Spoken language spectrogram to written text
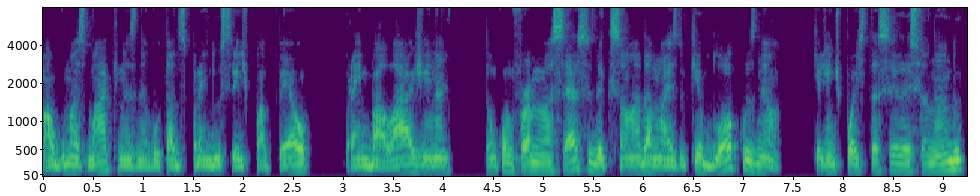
algumas máquinas, né, voltadas para a indústria de papel, para embalagem, né? Então, conforme o acesso, daqui são nada mais do que blocos, né, ó, que a gente pode estar selecionando,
